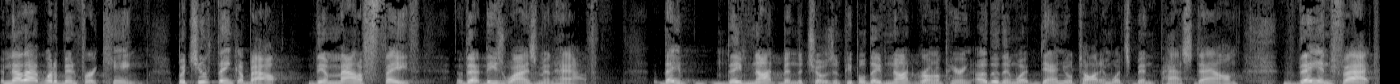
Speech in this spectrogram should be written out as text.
And now that would have been for a king. But you think about the amount of faith that these wise men have. They've, they've not been the chosen people. They've not grown up hearing other than what Daniel taught and what's been passed down. They, in fact,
